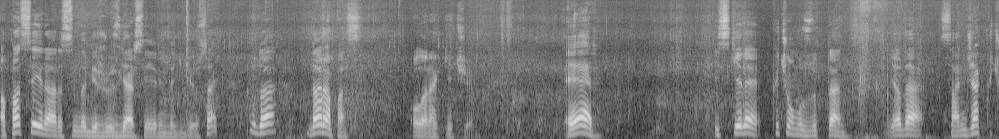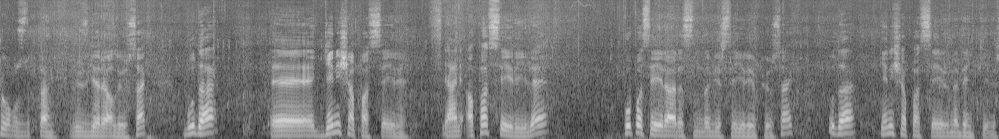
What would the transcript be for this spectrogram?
apas seyri arasında bir rüzgar seyrinde gidiyorsak bu da dar apas olarak geçiyor. Eğer iskele kıç omuzluktan ya da sancak kıç omuzluktan rüzgarı alıyorsak bu da eee, geniş apas seyri. Yani apas seyri ile pupa seyri arasında bir seyir yapıyorsak bu da geniş apas seyrine denk gelir.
